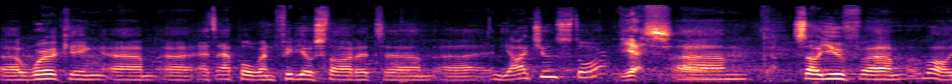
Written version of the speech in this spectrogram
uh, working um, uh, at Apple when video started um, uh, in the iTunes store. Yes. uh, Um, So you've um, well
